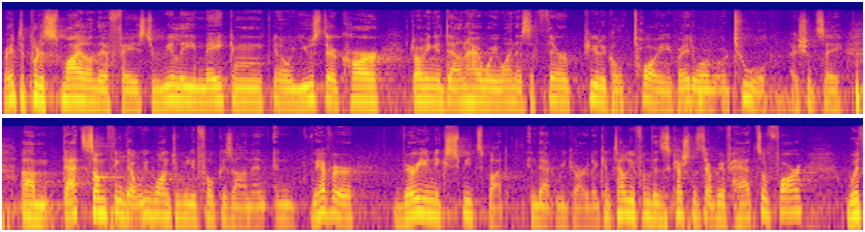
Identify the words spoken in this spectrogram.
right? To put a smile on their face, to really make them, you know, use their car driving it down Highway 1 as a therapeutical toy, right, or, or tool, I should say. Um, that's something that we want to really focus on, and, and we have a very unique sweet spot in that regard. I can tell you from the discussions that we've had so far with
